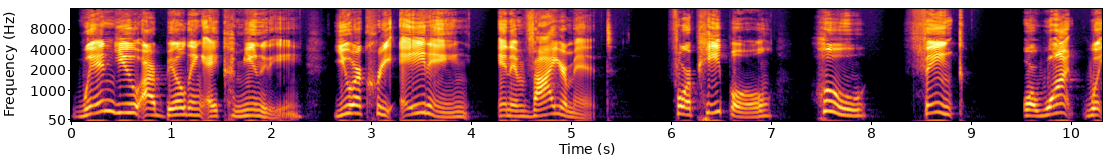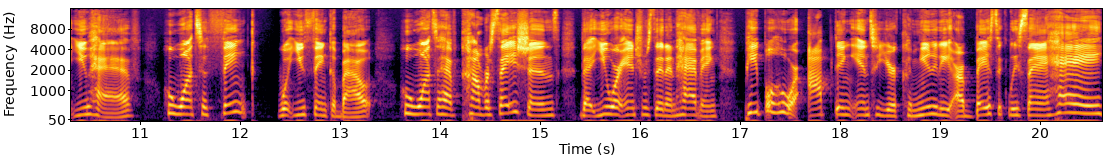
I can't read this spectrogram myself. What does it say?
When you are building a community, you are creating an environment for people who think or want what you have, who want to think what you think about, who want to have conversations that you are interested in having. People who are opting into your community are basically saying, Hey,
